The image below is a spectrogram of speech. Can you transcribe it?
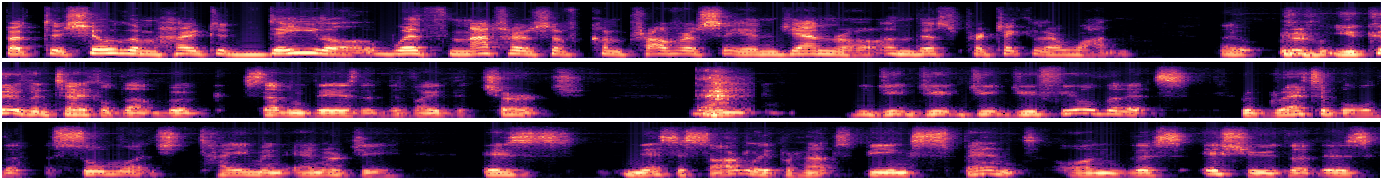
but to show them how to deal with matters of controversy in general and this particular one. Now, you could have entitled that book Seven Days That Divide the Church. do, do, do, do you feel that it's regrettable that so much time and energy is necessarily perhaps being spent on this issue that is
